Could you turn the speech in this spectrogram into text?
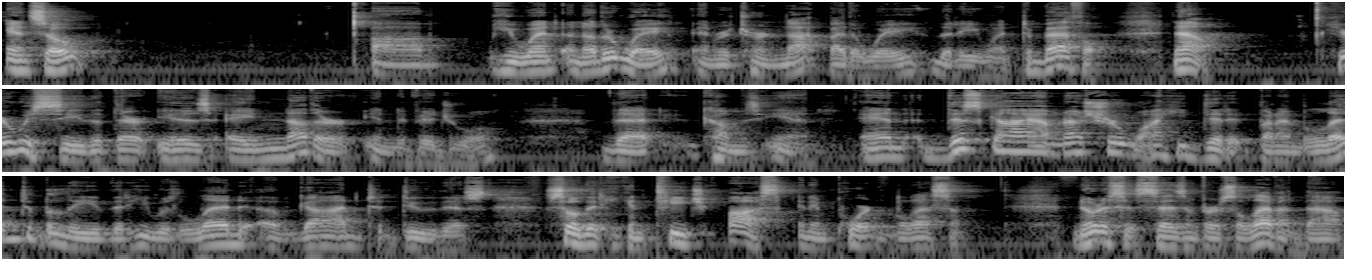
and so um, he went another way and returned not by the way that he went to Bethel. Now here we see that there is another individual that comes in. And this guy, I'm not sure why he did it, but I'm led to believe that he was led of God to do this so that he can teach us an important lesson. Notice it says in verse 11, Now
